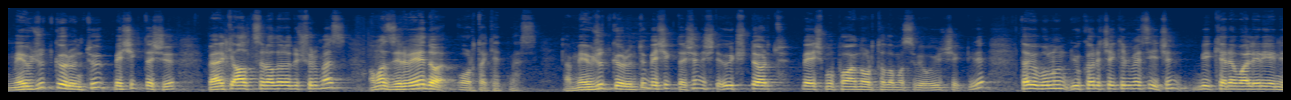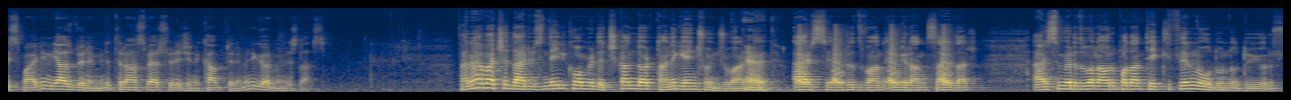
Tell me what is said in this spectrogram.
Mevcut görüntü Beşiktaş'ı belki alt sıralara düşürmez ama zirveye de ortak etmez. Yani mevcut görüntü Beşiktaş'ın işte 3 4 5 bu puan ortalaması bir oyun şekliyle. Tabii bunun yukarı çekilmesi için bir kere Valerian İsmail'in yaz dönemini, transfer sürecini, kamp dönemini görmemiz lazım. Fenerbahçe derbisinde ilk 11'de çıkan 4 tane genç oyuncu vardı. Evet. Ersin, Rıdvan, Emirhan, Serdar. Ersin ve Rıdvan Avrupa'dan tekliflerin olduğunu da duyuyoruz.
